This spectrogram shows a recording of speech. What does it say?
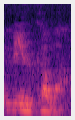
海浮かば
